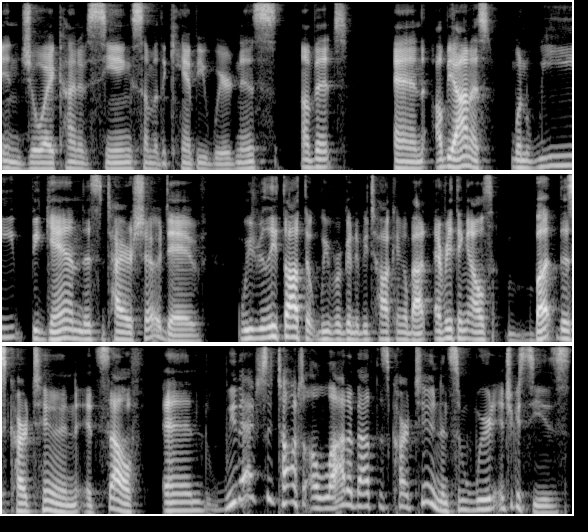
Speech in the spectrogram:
enjoy kind of seeing some of the campy weirdness of it. And I'll be honest, when we began this entire show, Dave, we really thought that we were going to be talking about everything else but this cartoon itself. And we've actually talked a lot about this cartoon and some weird intricacies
